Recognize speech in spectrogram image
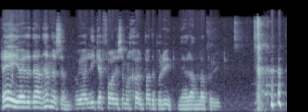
Hej, jag heter Dan Henderson och jag är lika farlig som en sköldpadda på rygg när jag ramlar på rygg.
